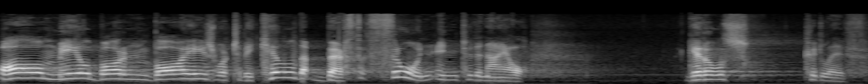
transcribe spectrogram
all male born boys were to be killed at birth, thrown into the Nile. Girls could live,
